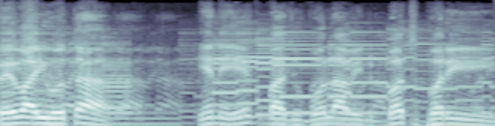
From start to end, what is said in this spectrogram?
વેવાયું હતા, એને એક બાજુ બોલાવીને બથ ભરી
